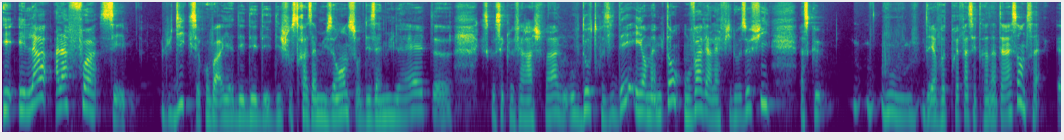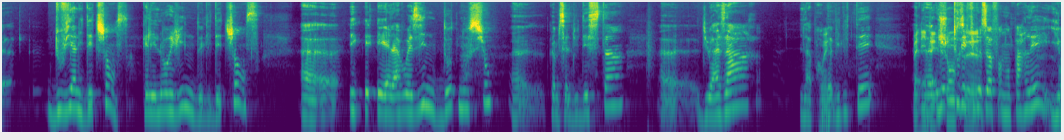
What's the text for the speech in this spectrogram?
Et, là, à la fois, c'est ludique, c'est qu'on va, il y a des, choses très amusantes sur des amulettes, euh, qu'est-ce que c'est que le fer à cheval, ou d'autres idées, et en même temps, on va vers la philosophie. Parce que, d'ailleurs, votre préface est très intéressante, ça, euh, d'où vient l'idée de chance? Quelle est l'origine de l'idée de chance euh, et, elle avoisine d'autres notions, euh, comme celle du destin, euh, du hasard, la probabilité. Bah, chance, tous les philosophes en ont parlé, ils,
